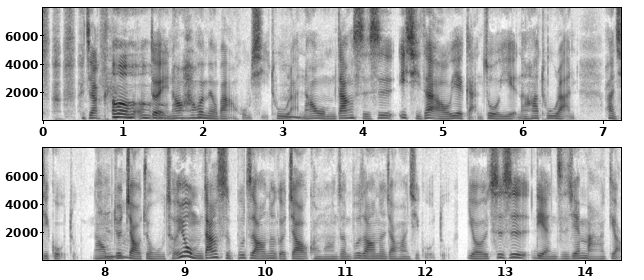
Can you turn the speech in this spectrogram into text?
这样，嗯嗯，对，然后他会没有办法呼吸，突然。嗯、然后我们当时是一起在熬夜赶作业，然后他突然换气过度，然后我们就叫救护车，因为我们当时不知道那个叫恐慌症，不知道那叫换气过度。有一次是脸直接麻掉，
